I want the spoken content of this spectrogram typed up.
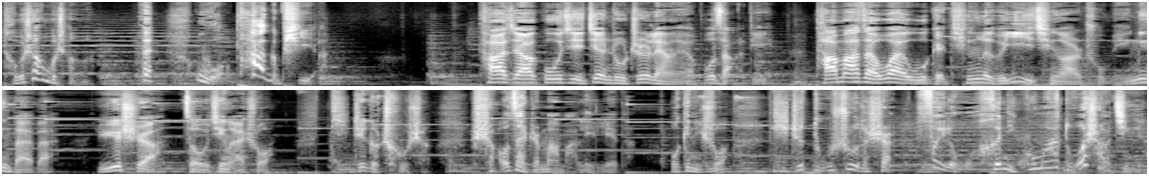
头上不成啊？嘿，我怕个屁啊！他家估计建筑质量也不咋地，他妈在外屋给听了个一清二楚，明明白白。于是啊，走进来说：“你这个畜生，少在这骂骂咧咧的。我跟你说，你这读书的事儿费了我和你姑妈多少劲呀！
